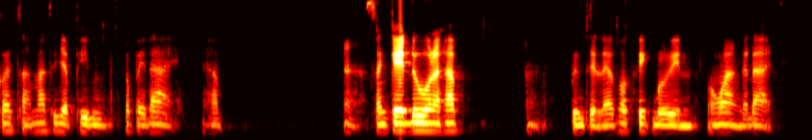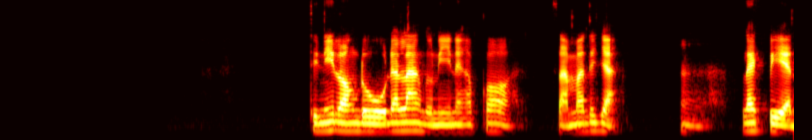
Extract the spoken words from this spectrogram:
ก็สามารถที่จะพิมพ์เข้าไปได้นะครับสังเกตดูนะครับพิมพ์เสร็จแล้วก็คลิกบริเวณว่างๆก็ได้ ทีนี้ลองดูด้านล่างตรงนี้นะครับ ก็สามารถที่จะแลกเปลี่ยน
